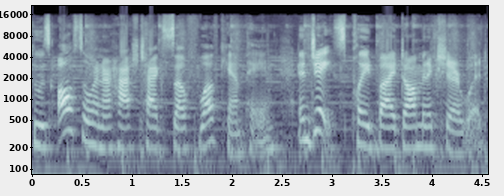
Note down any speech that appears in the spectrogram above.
who is also in our hashtag self love campaign, and Jace, played by Dominic Sherwood.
